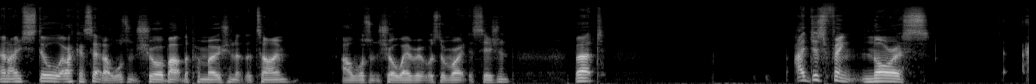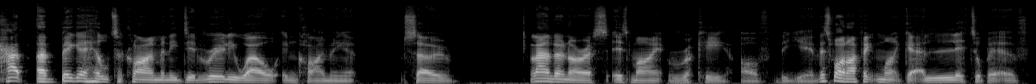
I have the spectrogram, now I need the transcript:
And I'm still, like I said, I wasn't sure about the promotion at the time. I wasn't sure whether it was the right decision. But I just think Norris had a bigger hill to climb and he did really well in climbing it. So Lando Norris is my rookie of the year. This one I think might get a little bit of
